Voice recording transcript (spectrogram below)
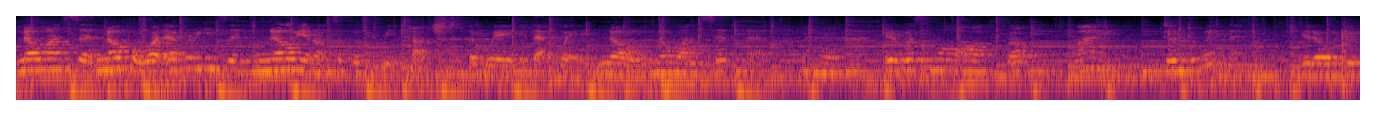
No one said no for whatever reason. No, you're not supposed to be touched the way that way. No, no one said that. Mhm. It was more of uh, why don't do it then. You know, if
